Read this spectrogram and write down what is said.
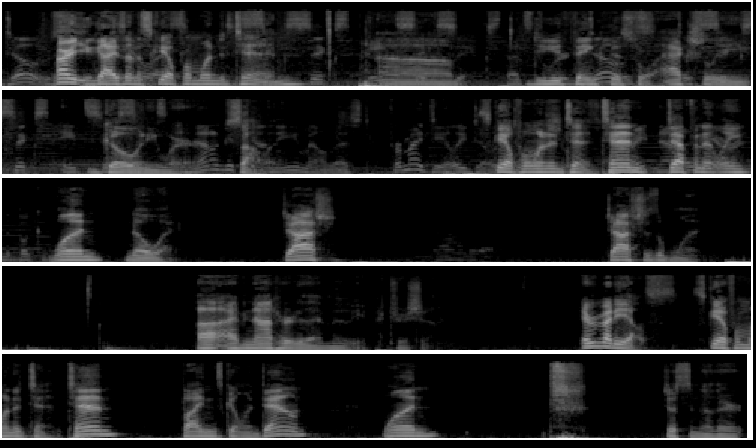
dose. All right, you guys, on a scale from 1 to 10, um, do you think this will actually go anywhere? Solid. Scale from 1 to 10. 10, definitely. 1, no way. Josh? Josh is a 1. Uh, I've not heard of that movie, Patricia. Everybody else, scale from 1 to 10. 10, Biden's going down. 1, just another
